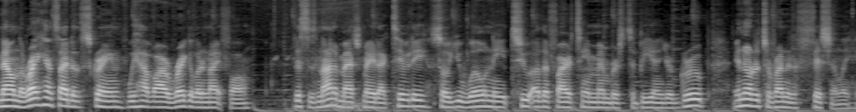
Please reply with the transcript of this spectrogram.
Now on the right hand side of the screen, we have our regular Nightfall. This is not a match made activity, so you will need two other fire team members to be in your group in order to run it efficiently.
